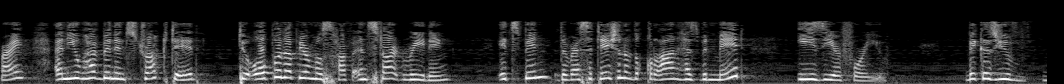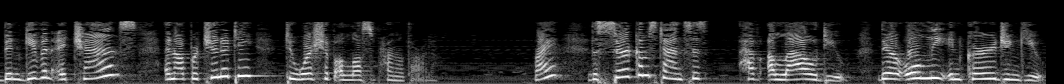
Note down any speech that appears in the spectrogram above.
right? And you have been instructed to open up your mushaf and start reading, it's been, the recitation of the Quran has been made easier for you. Because you've been given a chance, an opportunity to worship Allah subhanahu wa ta'ala. Right? The circumstances have allowed you. They're only encouraging you.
